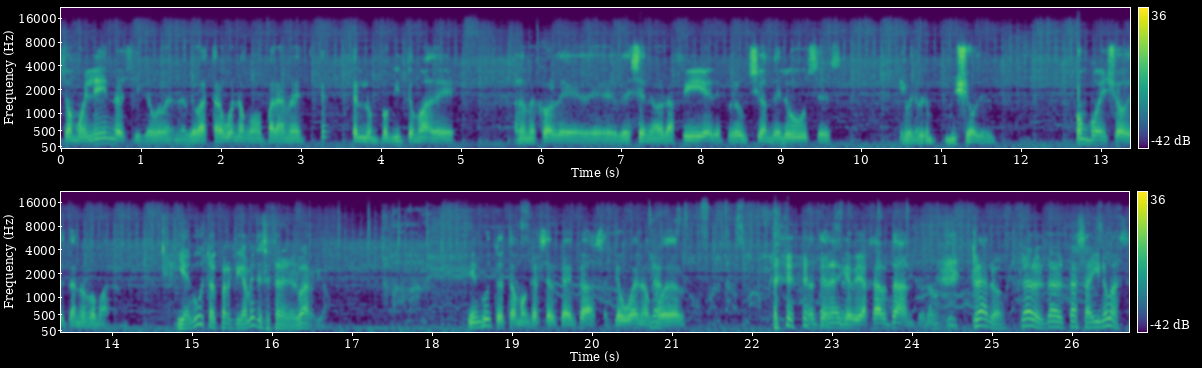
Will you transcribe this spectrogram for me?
son muy lindos y que bueno, que va a estar bueno como para meterle un poquito más de, a lo mejor de, escenografía, de producción de luces y bueno, un show de, un buen show de Tano Romano. Y en gusto prácticamente se están en el barrio. Y en gusto estamos acá cerca de casa, qué bueno poder no tener que viajar tanto, ¿no? Claro, claro, estás ahí nomás.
